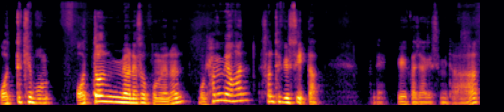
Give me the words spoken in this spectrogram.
어떻게 보 어떤 면에서 보면은 뭐 현명한 선택일 수 있다. 네, 여기까지 하겠습니다.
